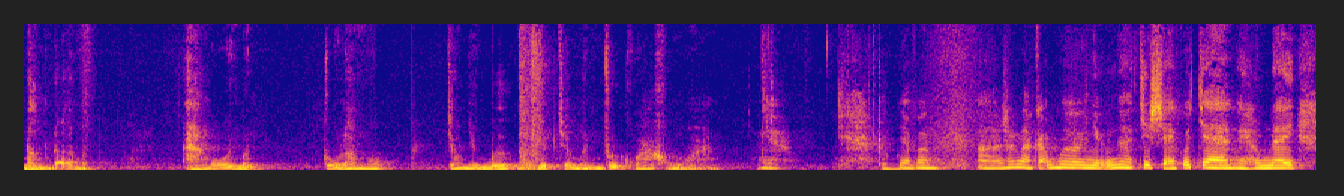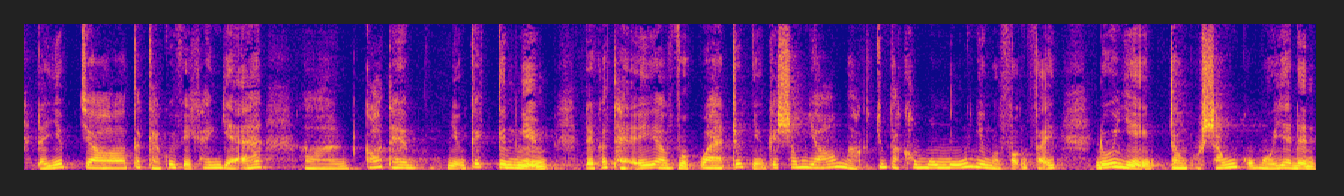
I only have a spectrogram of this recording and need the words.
nâng đỡ mình an ủi mình cũng là một trong những bước mà giúp cho mình vượt qua khủng hoảng. Dạ vâng, à, rất là cảm ơn những à, chia sẻ của cha ngày hôm nay đã giúp cho tất cả quý vị khán giả à, có thêm những cái kinh nghiệm để có thể à, vượt qua trước những cái sóng gió mà chúng ta không mong muốn nhưng mà vẫn phải đối diện trong cuộc sống của mỗi gia đình.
